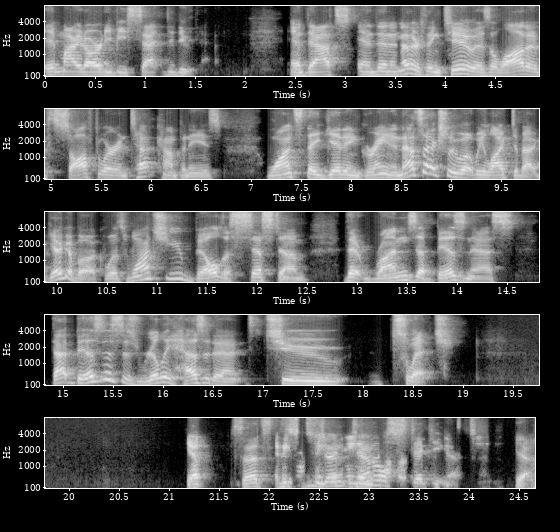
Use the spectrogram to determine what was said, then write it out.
It might already be set to do that. And that's, and then another thing too is a lot of software and tech companies once they get ingrained and that's actually what we liked about gigabook was once you build a system that runs a business that business is really hesitant to switch. Yep. So that's gen- general stickiness. Yeah.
